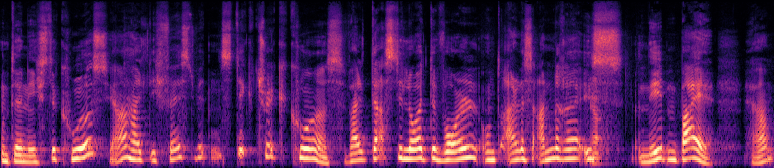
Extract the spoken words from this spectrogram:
Und der nächste Kurs, ja, halte ich fest, wird ein Stick-Trick-Kurs, weil das die Leute wollen und alles andere ist nebenbei. Ja,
